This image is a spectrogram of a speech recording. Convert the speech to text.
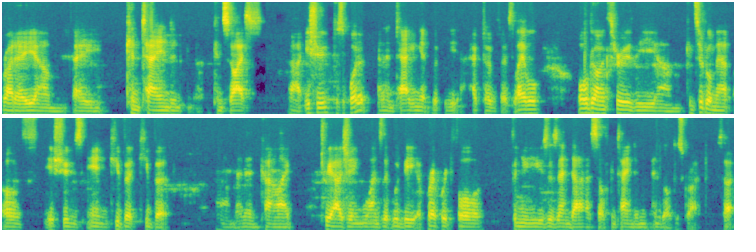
write a um, a contained and concise uh, issue to support it, and then tagging it with the Hacktoberfest label, or going through the um, considerable amount of issues in KubeVirt, KubeVirt, um, and then kind of like triaging ones that would be appropriate for for new users and uh, self-contained and, and, well described. So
